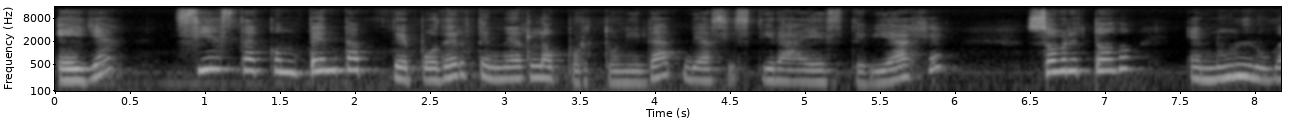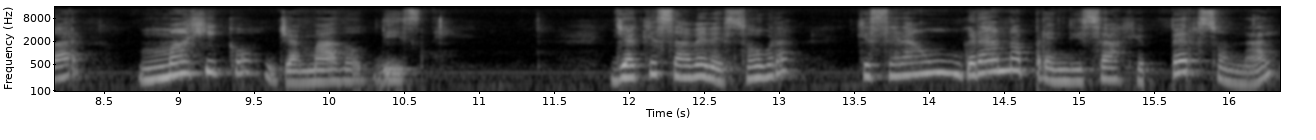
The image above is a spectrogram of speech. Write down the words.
Ella sí está contenta de poder tener la oportunidad de asistir a este viaje, sobre todo en un lugar mágico llamado Disney, ya que sabe de sobra que será un gran aprendizaje personal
